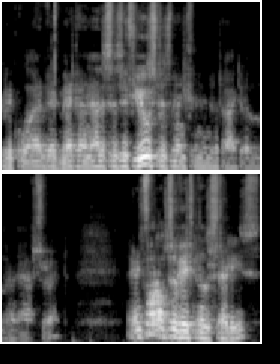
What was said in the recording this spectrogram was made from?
require that meta-analysis, if used, is mentioned in the title and abstract. And for observational studies,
